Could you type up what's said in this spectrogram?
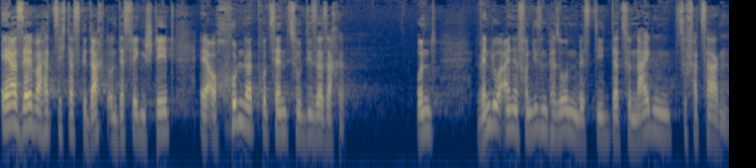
Er selber hat sich das gedacht und deswegen steht er auch 100 Prozent zu dieser Sache. Und wenn du eine von diesen Personen bist, die dazu neigen zu verzagen,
